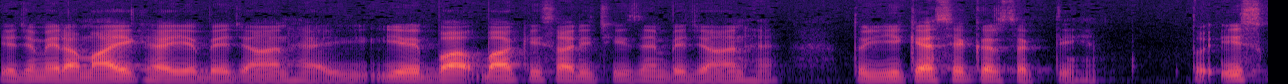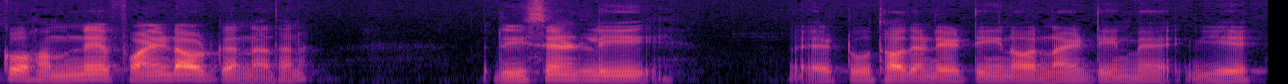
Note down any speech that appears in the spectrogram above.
ये जो मेरा माइक है ये बेजान है ये बा, बाकी सारी चीज़ें बेजान हैं तो ये कैसे कर सकती हैं? तो इसको हमने फाइंड आउट करना था ना। रिसेंटली 2018 और 19 में ये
